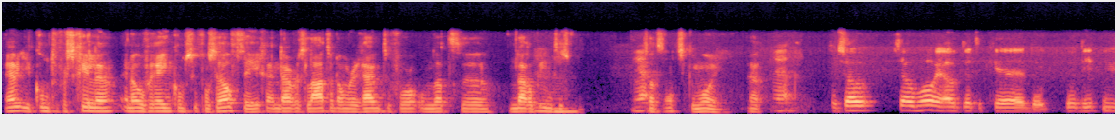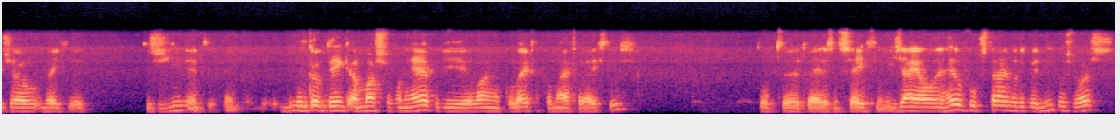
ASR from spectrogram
Hè, je komt de verschillen en overeenkomsten vanzelf tegen. En daar is later dan weer ruimte voor om, dat, eh, om daarop in te spelen. Ja. Dus dat is hartstikke mooi. Ja. Zo, zo mooi ook dat ik eh, door, door dit nu zo een beetje te zien. En, en moet ik ook denken aan Marcel van Herpen, die eh, lang een collega van mij geweest is. Tot eh, 2017. Die zei al in heel vroeg stadium dat ik bij Nibos was.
